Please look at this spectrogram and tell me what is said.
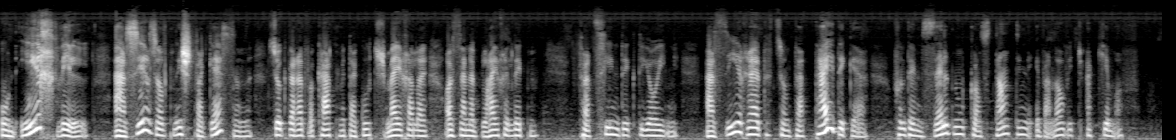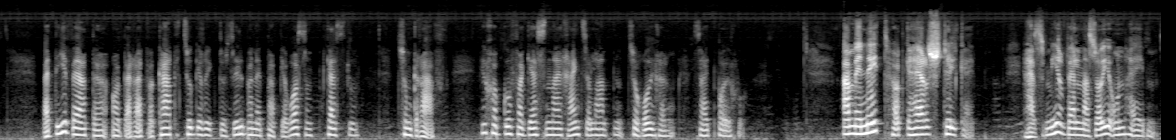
Und ich will, als ihr sollt nicht vergessen, sagt der Advokat mit der gut Schmeicherle aus seinen bleichen Lippen, verziehen dich die Augen, als sie redet zum Verteidiger von demselben Konstantin Ivanovich Akimov. Bei die Wörter hat der Advokat zugerückt durch silberne Papyrossenkästel zum Graf. Ich hab gut vergessen, euch einzulanden, zu räuchern, seit Meuchel. Am Minute hat geherrscht Stillkeit. Als wir wollen so unheben,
